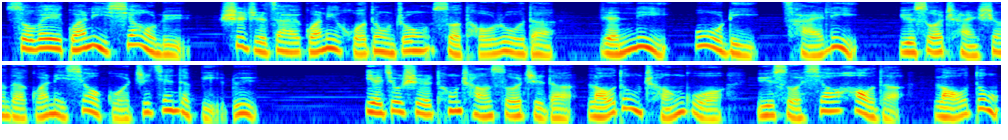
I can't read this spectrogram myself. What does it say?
所谓管理效率，是指在管理活动中所投入的人力、物力、财力。与所产生的管理效果之间的比率，也就是通常所指的劳动成果与所消耗的劳动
